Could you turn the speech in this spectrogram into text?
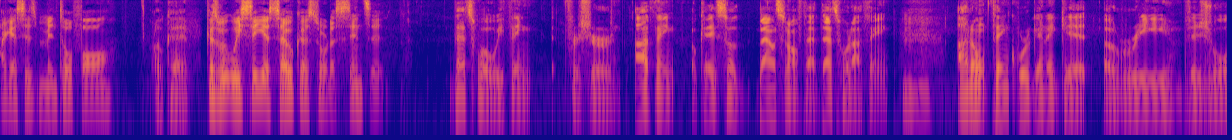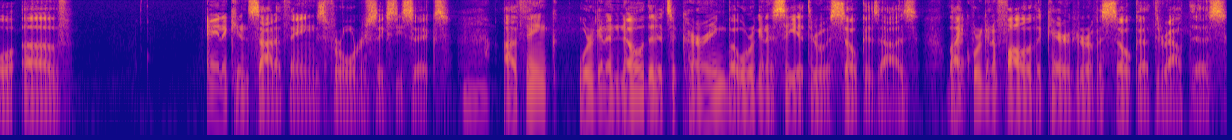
I guess his mental fall? Okay. Because we, we see Ahsoka sort of sense it. That's what we think for sure. I think okay, so bouncing off that, that's what I think. Mm-hmm. I don't think we're gonna get a re-visual of Anakin's side of things for Order sixty six. Mm-hmm. I think we're gonna know that it's occurring, but we're gonna see it through Ahsoka's eyes. Like we're gonna follow the character of Ahsoka throughout this,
